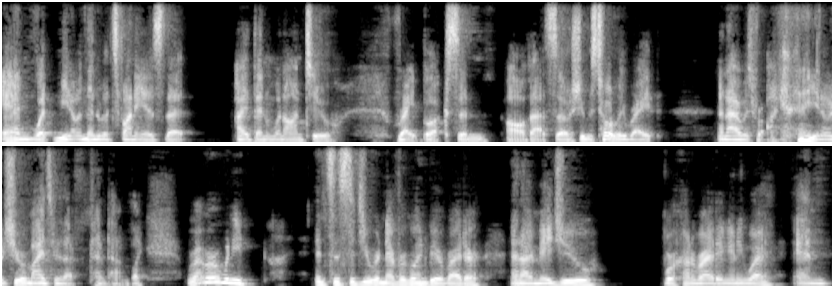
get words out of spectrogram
And what you know and then what's funny is that i then went on to write books and all of that. So she was totally right. And i was wrong. You know and she reminds me of that from time to time. Like remember when you insisted you were never going to be a writer and i made you work on writing anyway? And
